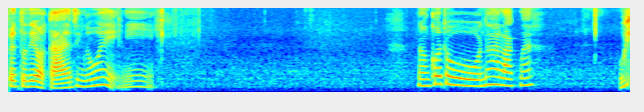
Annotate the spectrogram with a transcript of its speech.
เป็นตัวเดียวกับการดจริงๆด้วย นี่ น้องก็ดูน่ารักนะ อุ้ย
